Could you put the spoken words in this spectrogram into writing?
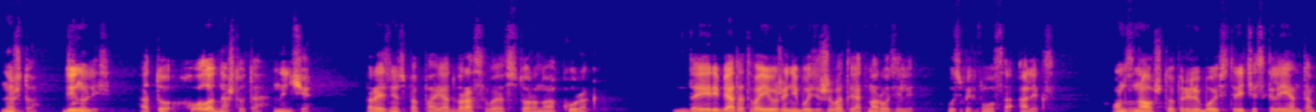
«Ну что, двинулись? А то холодно что-то нынче», – произнес Папай, отбрасывая в сторону окурок. «Да и ребята твои уже, небось, животы отморозили», – усмехнулся Алекс. Он знал, что при любой встрече с клиентом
